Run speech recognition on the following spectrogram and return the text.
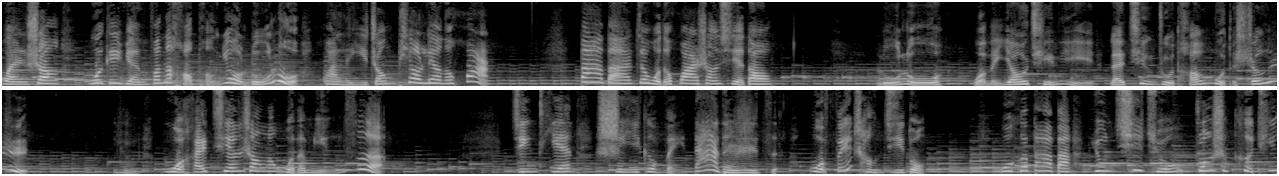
晚上，我给远方的好朋友鲁鲁画了一张漂亮的画。爸爸在我的画上写道。鲁鲁，我们邀请你来庆祝汤姆的生日。嗯，我还签上了我的名字。今天是一个伟大的日子，我非常激动。我和爸爸用气球装饰客厅。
